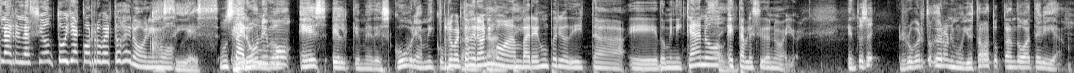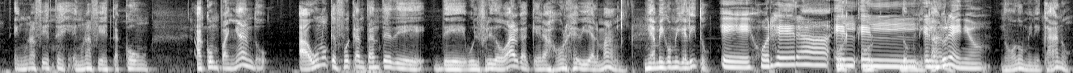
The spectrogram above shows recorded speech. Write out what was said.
la relación tuya con Roberto Jerónimo. Así es. Un. Jerónimo es el que me descubre a mí como Roberto Jerónimo. Ámbar es un periodista eh, dominicano Sí. establecido en Nueva York. Entonces, Roberto Jerónimo, yo estaba tocando batería en una fiesta, en una fiesta con acompañando a uno que fue cantante de, de Wilfrido Vargas, que era Jorge Villalmán, mi amigo Miguelito. Eh, Jorge era el, Jorge- el- el dominicano. hondureño. No, dominicano.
